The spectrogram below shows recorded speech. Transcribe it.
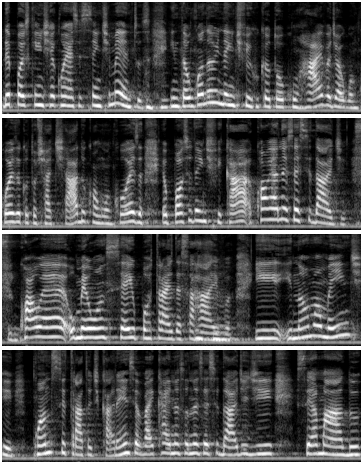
depois que a gente reconhece esses sentimentos. Uhum. Então, quando eu identifico que eu estou com raiva de alguma coisa, que eu estou chateado com alguma coisa, eu posso identificar qual é a necessidade, Sim. qual é o meu anseio por trás dessa uhum. raiva. Uhum. E, e normalmente, quando se trata de carência, vai cair nessa necessidade de ser amado,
